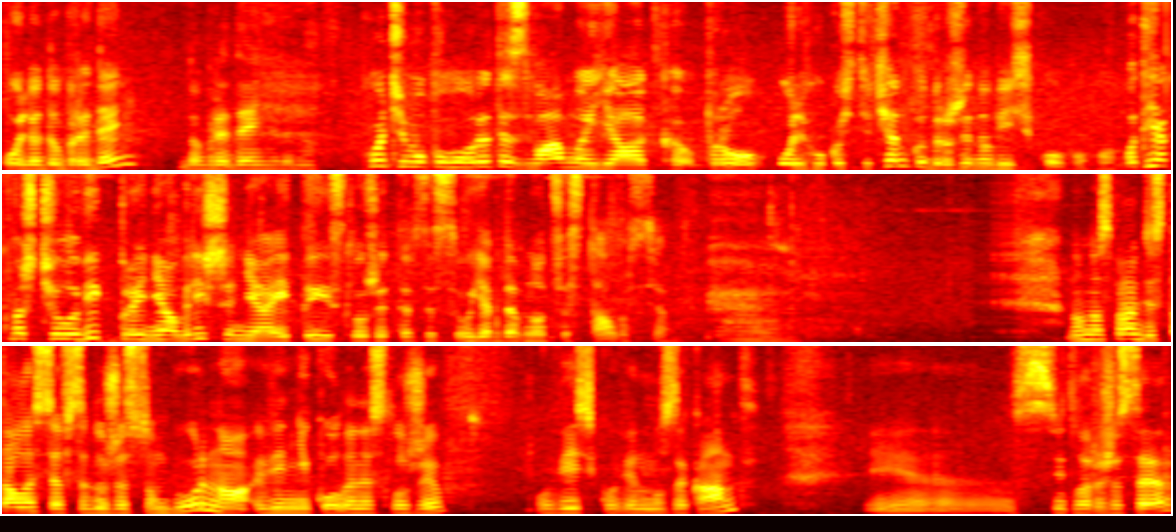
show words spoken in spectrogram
Олю, добрий день. Добрий день, Ірина. Хочемо поговорити з вами як про Ольгу Костюченко, дружину військового. От як ваш чоловік прийняв рішення йти служити в ЗСУ? Як давно це сталося? Ну насправді сталося все дуже сумбурно. Він ніколи не служив у війську. Він музикант і е, світлорежисер.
